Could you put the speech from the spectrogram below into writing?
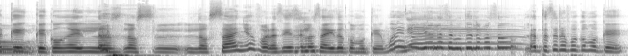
piu. que, que con el- los, los, los años, por así decirlo, se ha ido como que, bueno, ya la segunda le pasó. La tercera fue como que,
